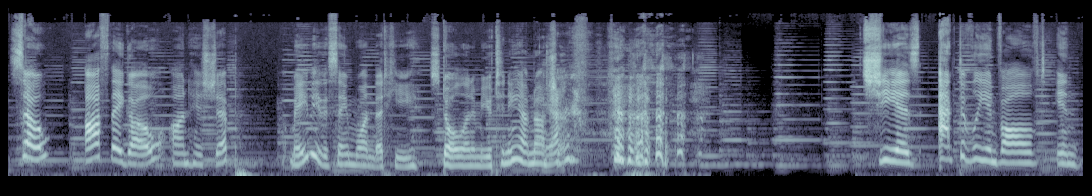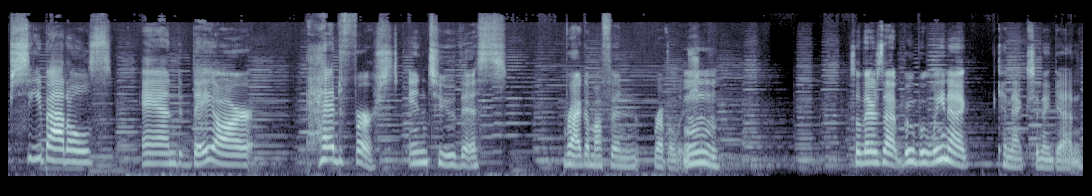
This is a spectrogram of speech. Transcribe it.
So off they go on his ship, maybe the same one that he stole in a mutiny, I'm not Yeah. sure. she is actively involved in sea battles, and they are headfirst into this ragamuffin revolution. Mm. So there's that Bouboulina connection again.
